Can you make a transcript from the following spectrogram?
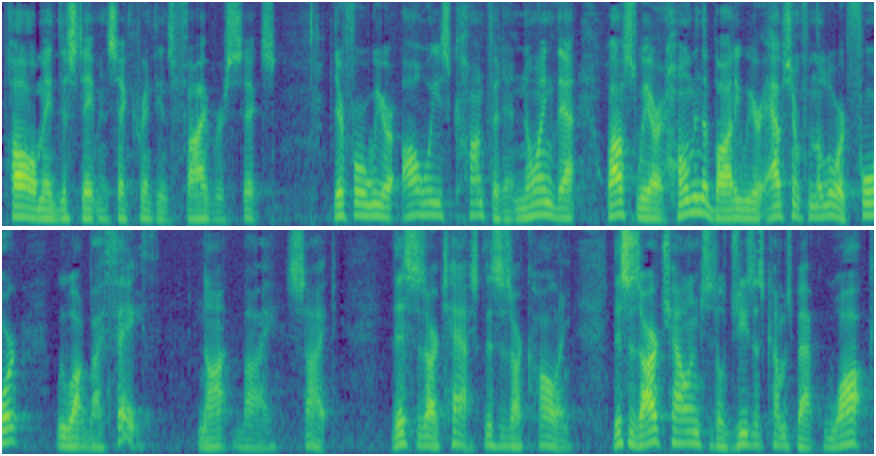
Paul made this statement in 2 Corinthians 5, verse 6. Therefore, we are always confident, knowing that whilst we are at home in the body, we are absent from the Lord. For we walk by faith, not by sight. This is our task. This is our calling. This is our challenge until Jesus comes back. Walk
